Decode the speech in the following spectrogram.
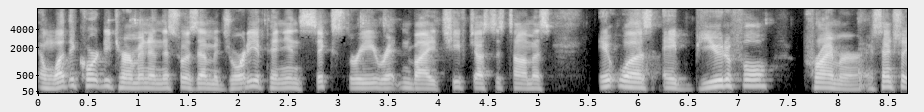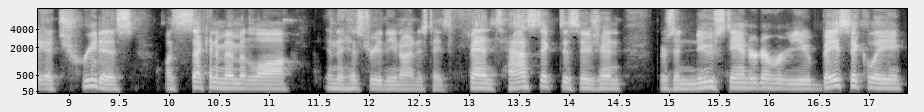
And what the court determined, and this was a majority opinion, 6 3, written by Chief Justice Thomas, it was a beautiful primer, essentially a treatise on Second Amendment law in the history of the United States. Fantastic decision. There's a new standard of review. Basically,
